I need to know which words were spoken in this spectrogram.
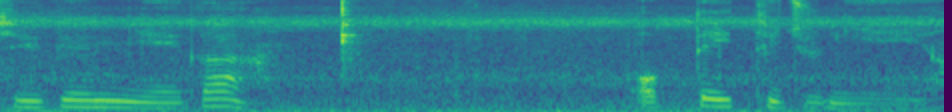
지금 얘가 업데이트 중이에요.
